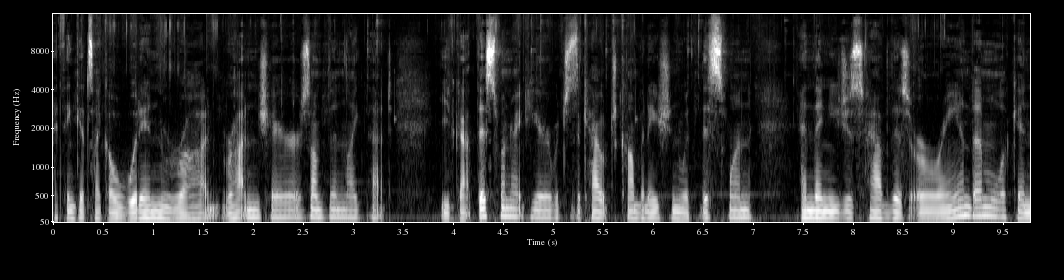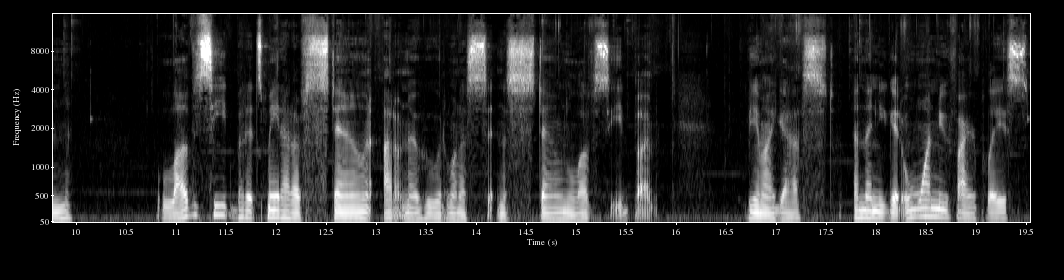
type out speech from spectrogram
I think it's like a wooden rod, rotten chair or something like that. You've got this one right here, which is a couch combination with this one, and then you just have this random looking love seat, but it's made out of stone. I don't know who would want to sit in a stone love seat, but be my guest. And then you get one new fireplace,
